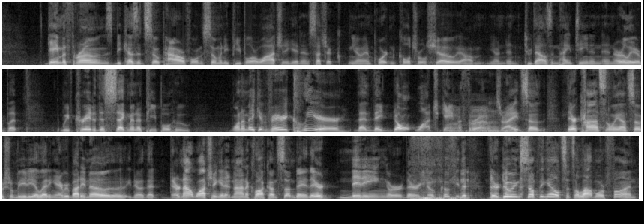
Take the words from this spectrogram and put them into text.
Game of Thrones because it's so powerful and so many people are watching it and it's such a you know important cultural show um, you know in 2019 and, and earlier but we've created this segment of people who want to make it very clear that they don't watch Game of Thrones right? So they're constantly on social media letting everybody know you know that they're not watching it at nine o'clock on Sunday. They're knitting or they're you know cooking. They're, they're doing something else It's a lot more fun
